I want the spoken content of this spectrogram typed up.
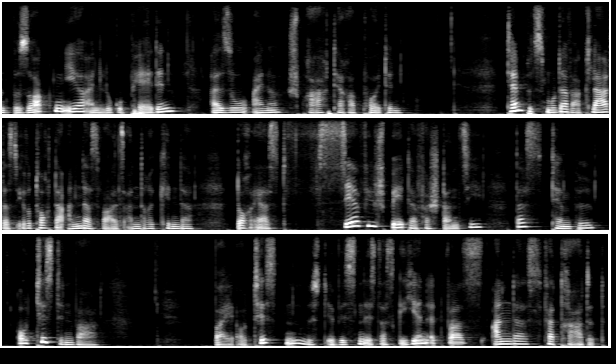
und besorgten ihr eine Logopädin, also eine Sprachtherapeutin. Tempels Mutter war klar, dass ihre Tochter anders war als andere Kinder, doch erst sehr viel später verstand sie, dass Tempel Autistin war. Bei Autisten, müsst ihr wissen, ist das Gehirn etwas anders verdrahtet.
